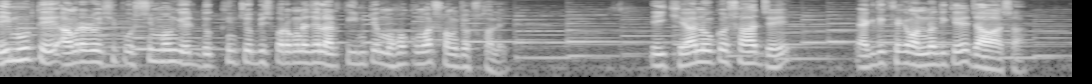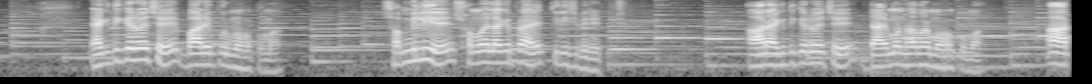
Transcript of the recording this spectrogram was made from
এই মুহূর্তে আমরা রয়েছি পশ্চিমবঙ্গের দক্ষিণ চব্বিশ পরগনা জেলার তিনটে মহকুমার সংযোগস্থলে। এই খেয়া নৌকোর সাহায্যে একদিক থেকে অন্যদিকে যাওয়া আসা। একদিকে রয়েছে বারেপুর মহকুমা। সব মিলিয়ে সময় লাগে প্রায় তিরিশ মিনিট। আর একদিকে রয়েছে ডায়মন্ড হারবার মহকুমা আর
